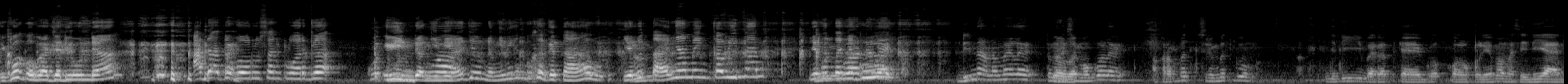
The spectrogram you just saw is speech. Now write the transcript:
Ya gua kok gak jadi undang? Ada tuh gua urusan keluarga Gua temen undang ini aja undang ini kan gua kagak tahu. Ya lu tanya main kawinan jangan Temen tanya Le. Dina namanya le. Temen? SMA gue le. Akrab banget sering banget gue jadi ibarat kayak gue kalau kuliah mah masih Dian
